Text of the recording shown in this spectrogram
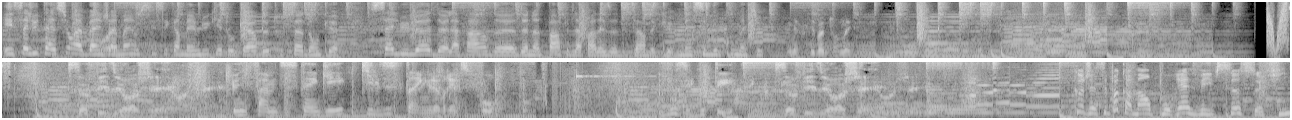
Et salutations à Benjamin aussi, c'est quand même lui qui est au cœur de tout ça. Donc, euh, salut-le de la part de, de, notre part et de la part des auditeurs de Cube. Merci beaucoup, Mathieu. Merci, bonne journée. Sophie Durocher. Une femme distinguée qui distingue le vrai du faux. Vous écoutez Sophie Durocher. Écoute, je sais pas comment on pourrait vivre ça, Sophie.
